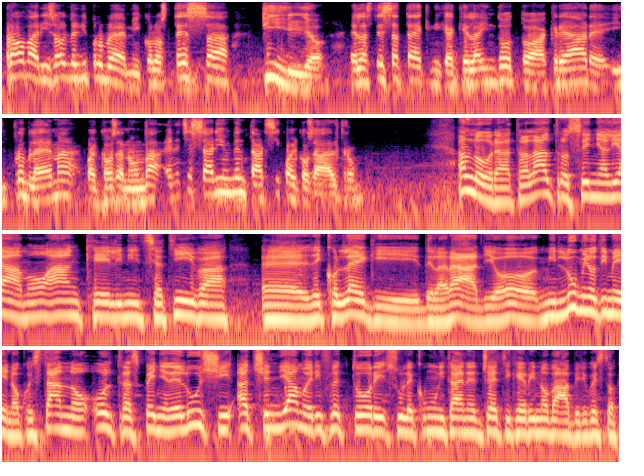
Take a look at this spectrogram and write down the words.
prova a risolvere i problemi con lo stesso piglio e la stessa tecnica che l'ha indotto a creare il problema, qualcosa non va, è necessario inventarsi qualcos'altro. Allora, tra l'altro segnaliamo anche l'iniziativa eh, dei colleghi della radio, mi illumino di meno, quest'anno oltre a spegnere le luci accendiamo i riflettori sulle comunità energetiche rinnovabili, questo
